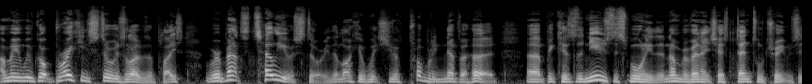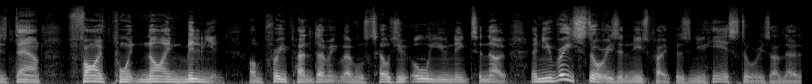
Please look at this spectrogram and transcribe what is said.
I mean, we've got breaking stories all over the place. We're about to tell you a story, the like of which you have probably never heard, uh, because the news this morning, the number of NHS dental treatments is down 5.9 million on pre-pandemic levels tells you all you need to know. And you read stories in newspapers and you hear stories, I know,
